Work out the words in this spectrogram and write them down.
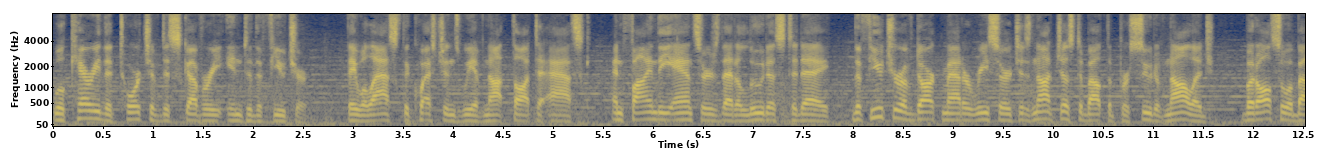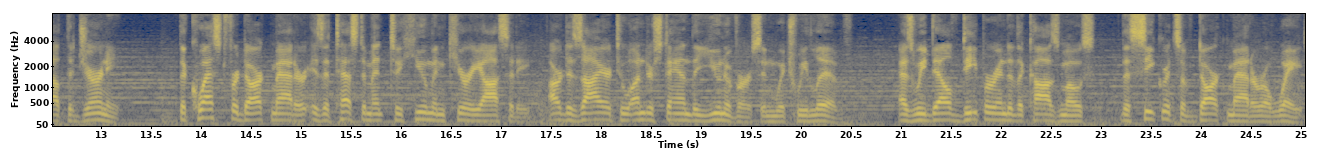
will carry the torch of discovery into the future. They will ask the questions we have not thought to ask, and find the answers that elude us today. The future of dark matter research is not just about the pursuit of knowledge, but also about the journey. The quest for dark matter is a testament to human curiosity, our desire to understand the universe in which we live. As we delve deeper into the cosmos, the secrets of dark matter await,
